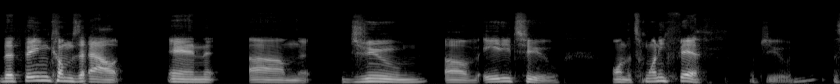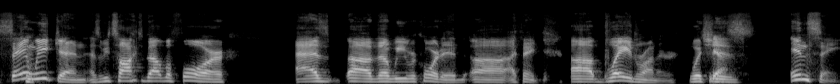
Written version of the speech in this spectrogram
the thing comes out in um June of 82 on the 25th of June. The same weekend as we talked about before as uh that we recorded uh I think uh Blade Runner, which Yes. is insane.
